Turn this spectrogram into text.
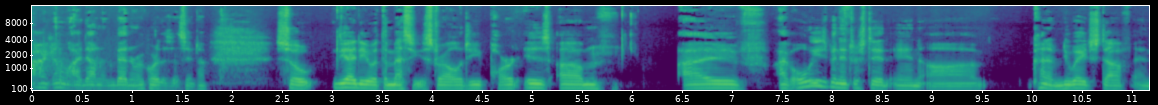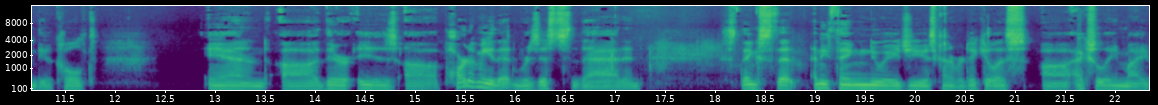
I can lie down in bed and record this at the same time. So the idea with the messy astrology part is um, I've I've always been interested in uh, kind of new age stuff and the occult, and uh, there is a part of me that resists that and thinks that anything new agey is kind of ridiculous. Uh, actually, my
